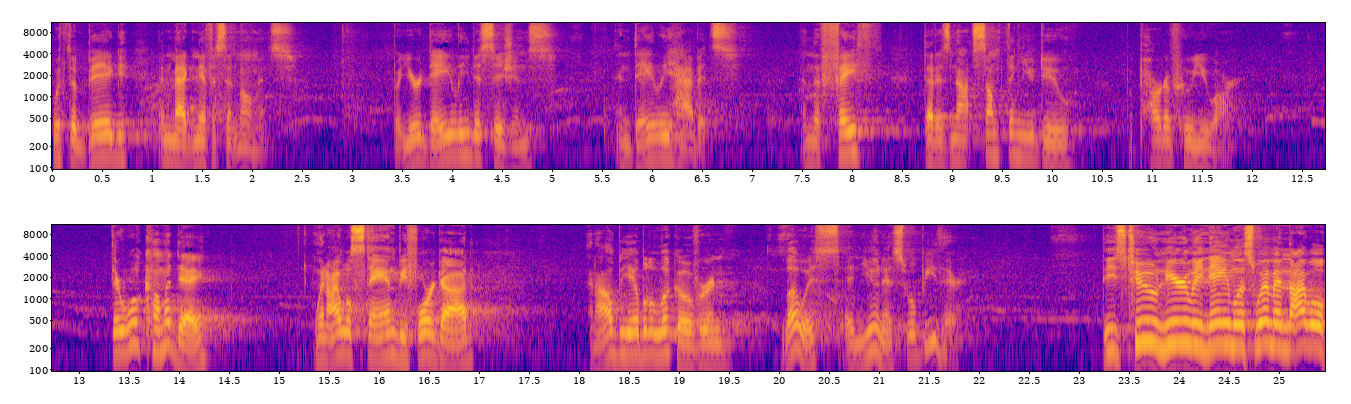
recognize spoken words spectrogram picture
with the big and magnificent moments. But your daily decisions and daily habits and the faith that is not something you do, but part of who you are. There will come a day when I will stand before God and I'll be able to look over and Lois and Eunice will be there. These two nearly nameless women I will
